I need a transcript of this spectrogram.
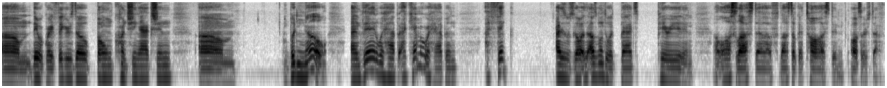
Um, they were great figures though, bone crunching action. Um, but no. And then what happened? I can't remember what happened. I think I just was going. I was going through a bad period and I lost a lot of stuff. A lot of stuff got tossed and all sort of stuff.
